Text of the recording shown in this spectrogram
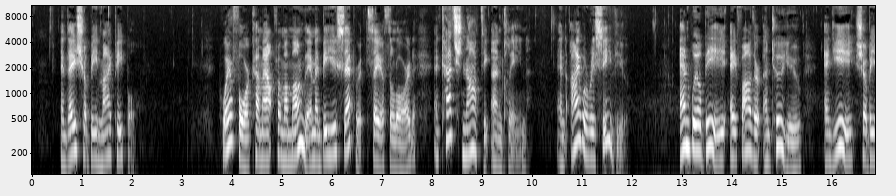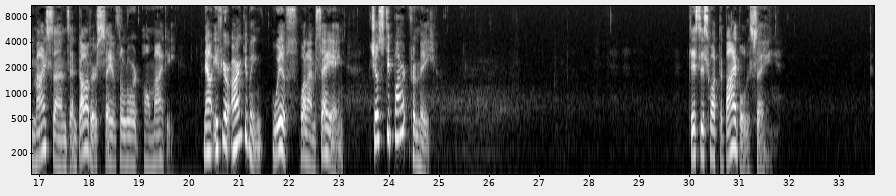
and they shall be my people. Wherefore come out from among them, and be ye separate, saith the Lord, and touch not the unclean, and I will receive you, and will be a father unto you, and ye shall be my sons and daughters, saith the Lord Almighty. Now, if you're arguing with what I'm saying, just depart from me. This is what the Bible is saying.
